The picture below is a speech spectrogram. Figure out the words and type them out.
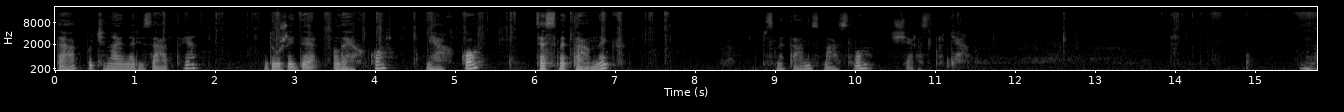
Так, починаю нарізати. Дуже йде легко, м'яко. Це сметанник. Сметани з маслом. Ще раз протягну. Ну,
